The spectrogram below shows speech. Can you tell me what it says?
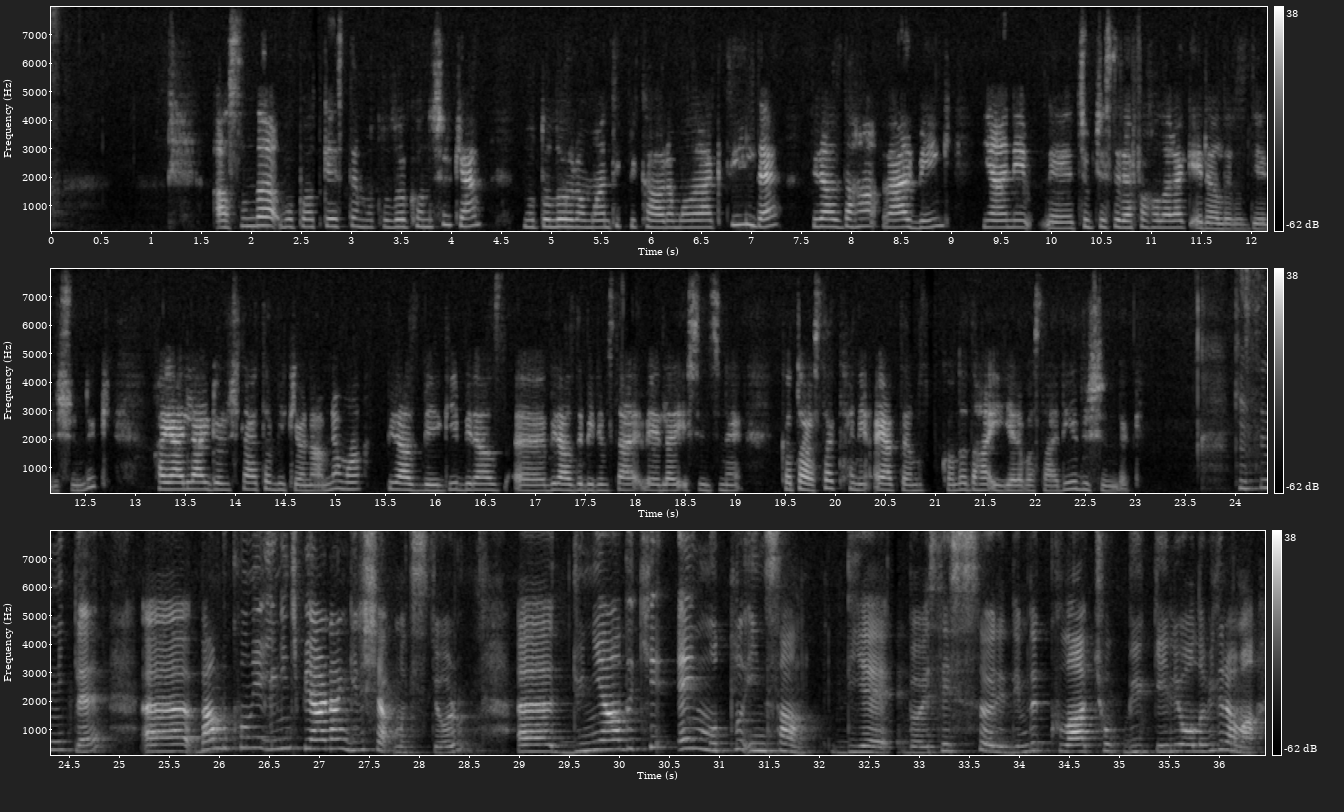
Aslında bu podcast'te mutluluğu konuşurken mutluluğu romantik bir kavram olarak değil de biraz daha well-being yani e, Türkçesi refah olarak ele alırız diye düşündük. Hayaller, görüşler tabii ki önemli ama biraz bilgi, biraz e, biraz da bilimsel veriler işin içine katarsak hani ayaklarımız bu konuda daha iyi yere basar diye düşündük. Kesinlikle. Ee, ben bu konuya ilginç bir yerden giriş yapmak istiyorum. Ee, dünyadaki en mutlu insan diye böyle sessiz söylediğimde kulağa çok büyük geliyor olabilir ama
